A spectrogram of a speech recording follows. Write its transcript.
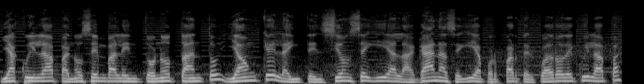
Y Acuilapa no se envalentonó tanto y aunque la intención seguía, la gana seguía por parte del cuadro de Cuilapa,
